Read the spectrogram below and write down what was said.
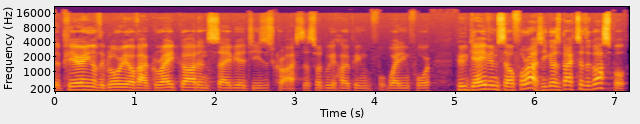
The appearing of the glory of our great God and Savior, Jesus Christ. That's what we're hoping, for, waiting for. Who gave himself for us. He goes back to the gospel.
